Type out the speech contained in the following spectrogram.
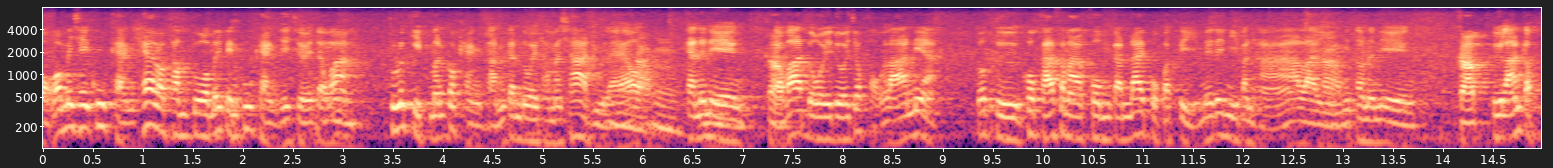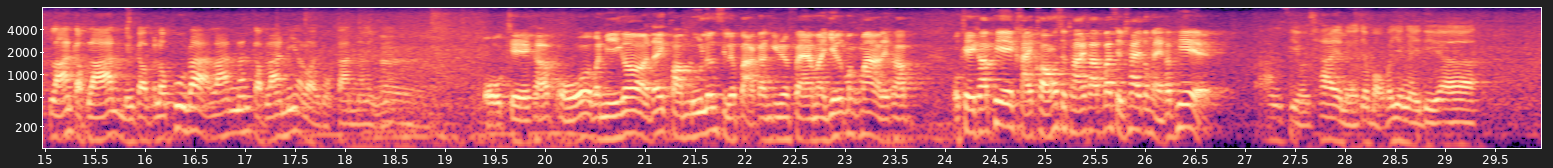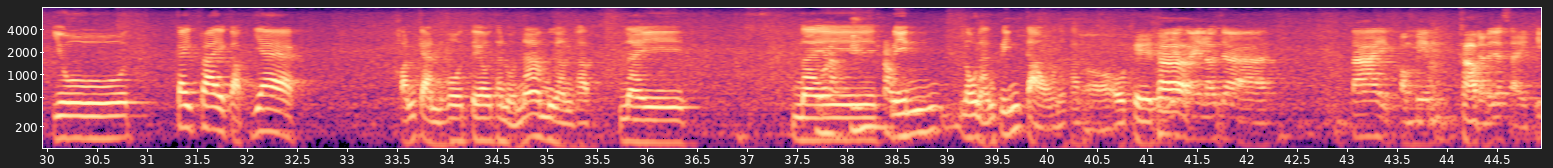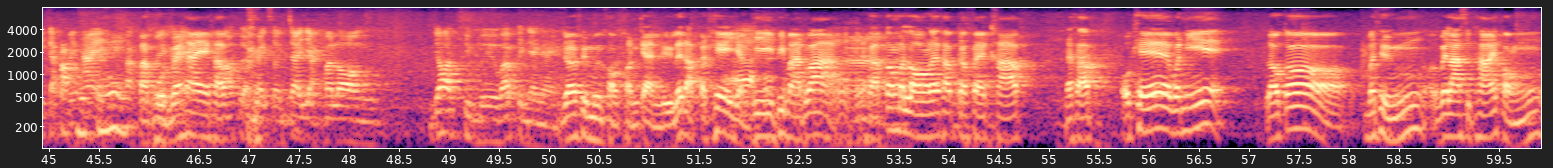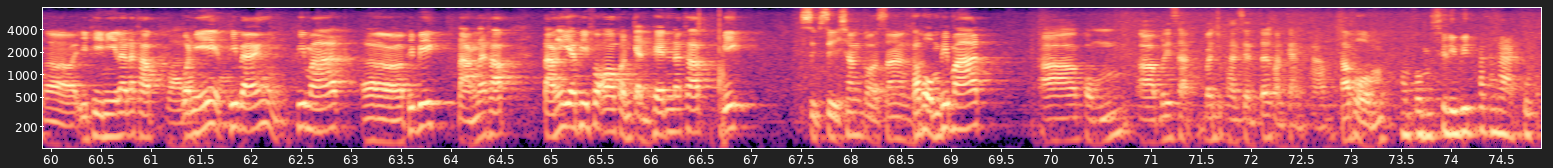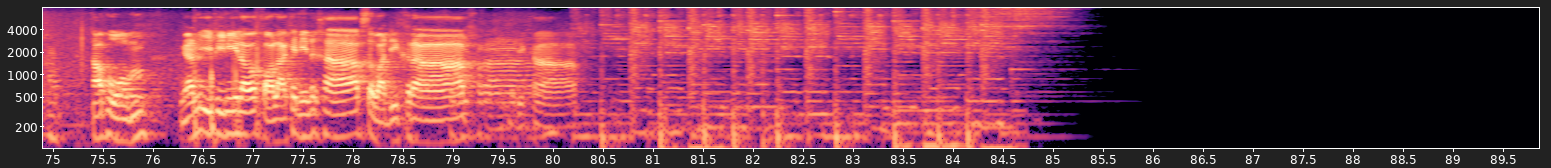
บอกว่าไม่ใช่คู่แข่งแค่เราทำตัวไม่เป็นคู่แข่งเฉยๆแต่ว่าอืมธุรกิจมันก็แข่งขันกันโดยธรรมชาติอยู่แล้วครับอืมแค่นั้นเองครับแต่ว่าโดยโดยเจ้าของร้านเนี่ยก็คือคบค้าสมาคมกันได้ปกติไม่ได้มีปัญหาอะไรอย่างนี้เท่านั้นเอง ครับคือร้านกับร้านกับร้านเหมือนกับเราพูดว่าร้านนั้นกับร้านนี้อร่อยกว่ากันอะไรอย่างเอเงี้ยอโอเคครับโอ้วันนี้ก็ได้ความรู้เรื่องศิลปะการกินกาแฟมาเยอะมากๆเลยครับโอเคครับพี่เอขายของสุดท้ายครับบ้านเสี่ยวช่ายตรงไหนครับพี่ร้านเสี่ยวช่ายเหรอจะบอกว่ายังไงดีเอออยู่ใกล้ๆกับแยกขอนแก่นโฮเทลถนนหน้าเมืองครับ ในในปริ๊นซ์โรงหนังปริ๊นซ์เก่านะครับอ๋อโอเค ถ้าถ้ายังไงเราจะ ใต้คอมเมนต์ครับเดี๋ยวเราจะใส่พิกัดไว้ให้ปักหมุดไว้ให้ครับ เผื่อใครสนใจอยากมาลองยอดฝีมือว่าเป็นยังไง ยอดฝีมือของขอนแก่นหรือระดับประเทศอย่างที่พี่มาร์ทว่านะครับต้องมาลองแล้วครับกาแฟครับนะครับ โอเค วันนี้เราก็มาถึงเวลาสุดท้ายของเอ่อ EP นี้แล้วนะครับว่าแล้ววันนี้พี่แบงค์พี่มาร์ทเอ่อพี่บิ๊กต่างนะครับต่าง ERP for all ขอนแก่นเพนนะครับบิ๊ก14 ช่างก่อสร้าง ครับผมพี่มาร์ท อ่าผมอ่าบริษัทบรรจุภัณฑ์เซ็นเตอร์ขอนแก่นครับ ครับผม ของผมสิริวิทย์พัฒนากรุ๊ปครับ ครับผม งั้น EP นี้เราก็ขอลาแค่นี้นะครับ สวัสดีครับ สวัสดีครับสวัสดีครับ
